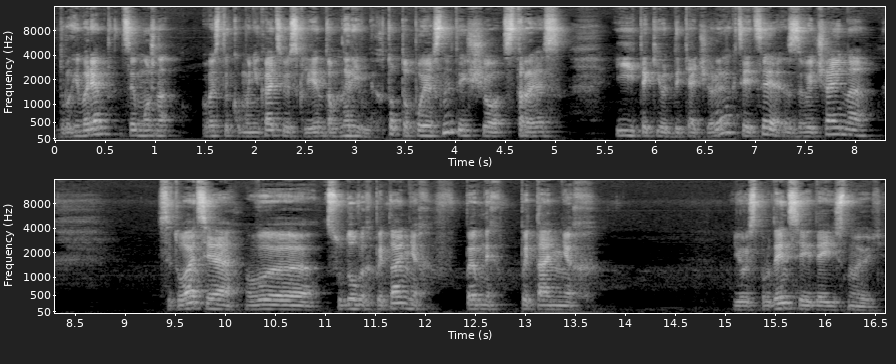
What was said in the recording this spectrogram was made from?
Другий варіант це можна вести комунікацію з клієнтом на рівних, тобто пояснити, що стрес і такі от дитячі реакції це звичайна ситуація в судових питаннях, в певних питаннях юриспруденції, де існують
